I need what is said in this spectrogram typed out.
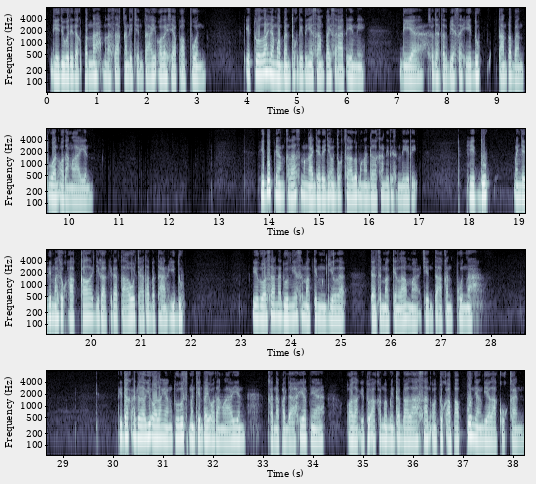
dia juga tidak pernah merasakan dicintai oleh siapa pun. Itulah yang membentuk dirinya sampai saat ini. Dia sudah terbiasa hidup tanpa bantuan orang lain. Hidup yang keras mengajarinya untuk selalu mengandalkan diri sendiri Hidup menjadi masuk akal jika kita tahu cara bertahan hidup. Di luar sana dunia semakin menggila dan semakin lama cinta akan punah. Tidak ada lagi orang yang tulus mencintai orang lain karena pada akhirnya orang itu akan meminta balasan untuk apa pun yang dia lakukan.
